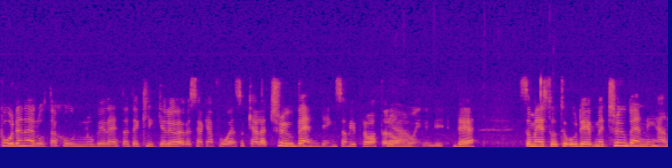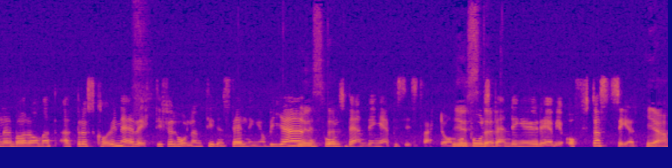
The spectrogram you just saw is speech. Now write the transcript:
få den här rotationen och bli rätt att det klickar över så jag kan få en så kallad true bending som vi yeah. om. Då. Det, som är så, och det, med true bending handlar det bara om att, att bröstkorgen är rätt i förhållande till den ställning jag begär. en false bending är precis tvärtom. Just och false bending är ju det vi oftast ser. Yeah.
